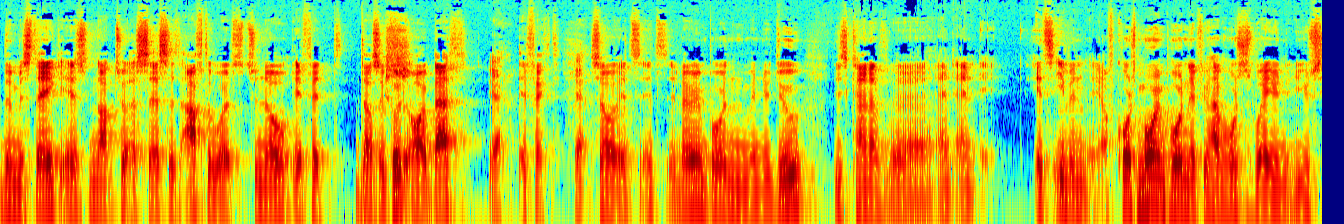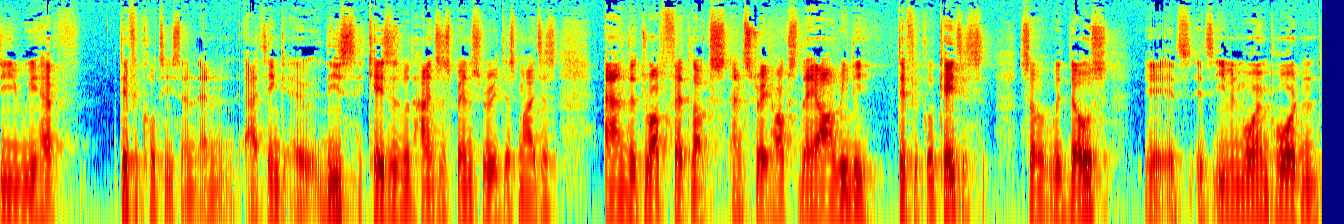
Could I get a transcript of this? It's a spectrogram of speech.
The mistake is not to assess it afterwards to know if it does Works. a good or a bad yeah. effect. Yeah. So it's it's very important when you do these kind of uh, and and it's even of course more important if you have horses where you you see we have difficulties and and I think uh, these cases with hind suspensory desmitis and the drop fetlocks and straight hocks, they are really difficult cases. So with those, it's it's even more important.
